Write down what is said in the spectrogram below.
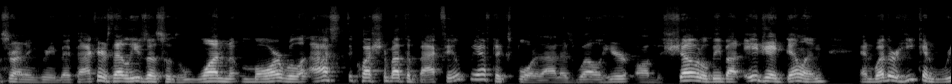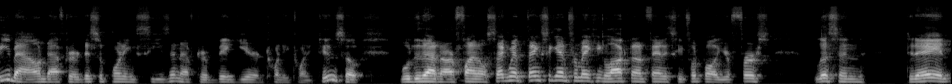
surrounding Green Bay Packers. That leaves us with one more. We'll ask the question about the backfield. We have to explore that as well here on the show. It'll be about AJ Dillon and whether he can rebound after a disappointing season after a big year in 2022. So we'll do that in our final segment. Thanks again for making Locked On Fantasy Football your first listen today and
